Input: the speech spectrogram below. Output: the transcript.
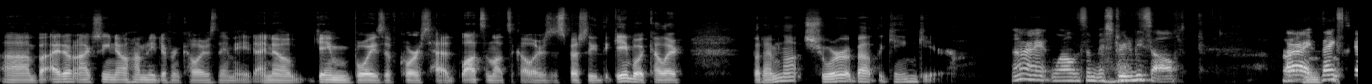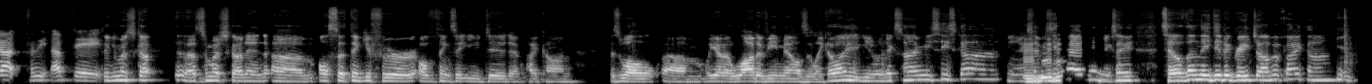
um, but I don't actually know how many different colors they made. I know Game Boys, of course, had lots and lots of colors, especially the Game Boy Color, but I'm not sure about the Game Gear. All right. Well, it's a mystery to be solved. All All right. right. Thanks, Scott, for the update. Thank you much, Scott. Uh, so much, Scott. And um, also, thank you for all the things that you did at PyCon as well. Um, we got a lot of emails that like, oh, you know, next time you see Scott, you know, next time you see Patty, next time you tell them they did a great job at PyCon.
